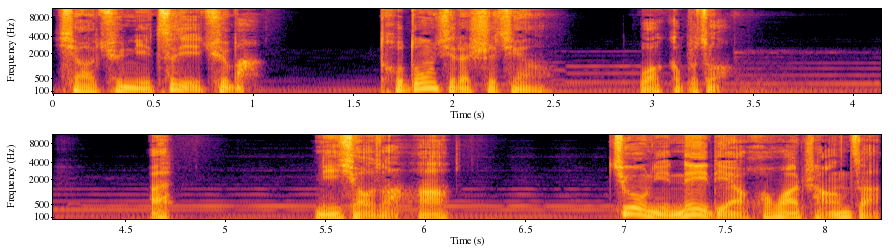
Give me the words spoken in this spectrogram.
小区你自己去吧，偷东西的事情我可不做。哎，你小子啊，就你那点花花肠子，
